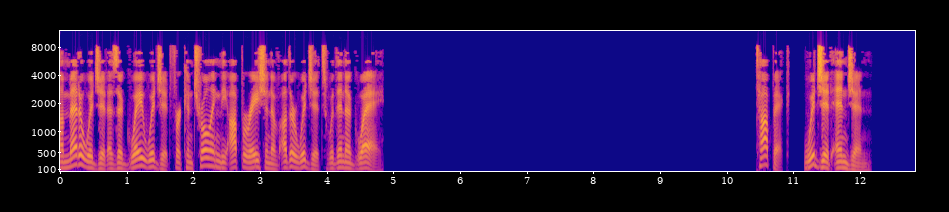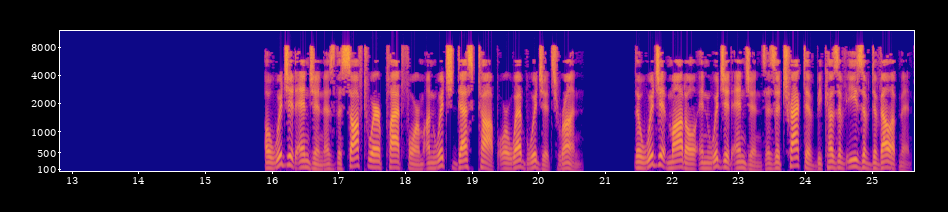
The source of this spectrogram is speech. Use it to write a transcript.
A metawidget is a GUI widget for controlling the operation of other widgets within a GUI. Topic: Widget engine. A widget engine is the software platform on which desktop or web widgets run. The widget model in widget engines is attractive because of ease of development.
